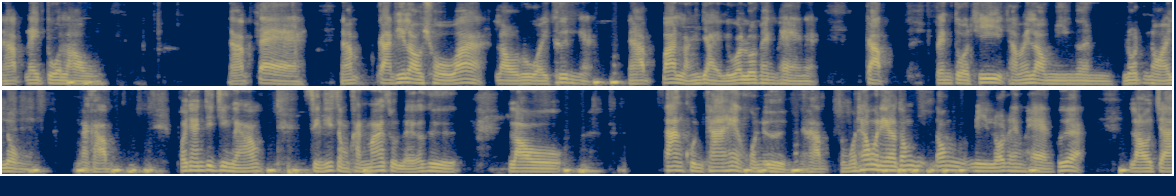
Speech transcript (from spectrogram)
นะครับ ในตัวเรานะครับ แต่ นะการที่เราโชว์ว่าเรารวยขึ้นเนี่ยนะครับบ้านหลังใหญ่หรือว่ารถแพงๆเนี่ยกับเป็นตัวที่ทำให้เรามีเงินลดน้อยลงนะครับ เพราะฉะนั้นจริง ๆ แล้วสิ่งที่สำคัญมากสุดเลยก็คือ เราสร้างคุณค่าให้กับคนอื่นนะครับ สมมติถ้าวันนี้เราต้องต้องมีรถแพงๆเพื่อเราจะ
